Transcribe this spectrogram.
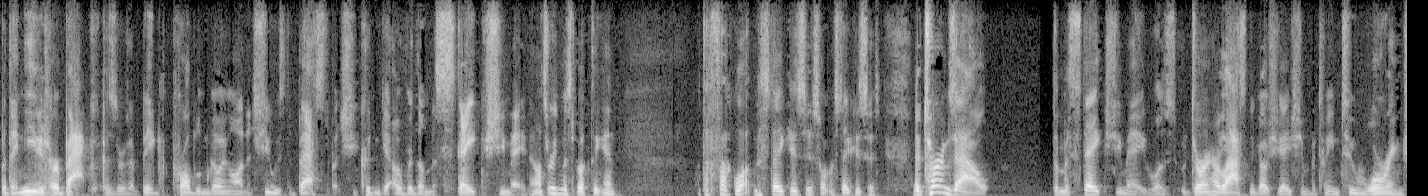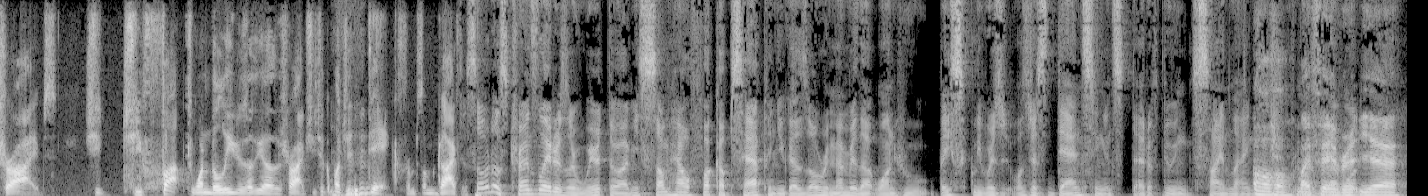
But they needed her back because there was a big problem going on, and she was the best, but she couldn't get over the mistake she made. And I was reading this book thinking, what the fuck? What mistake is this? What mistake is this? It turns out the mistake she made was during her last negotiation between two warring tribes. She she fucked one of the leaders of the other tribe. She took a bunch of dick from some guy. Some of those translators are weird, though. I mean, somehow fuck ups happen. You guys all remember that one who basically was was just dancing instead of doing sign language. Oh, my Remember that favorite. Yeah.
